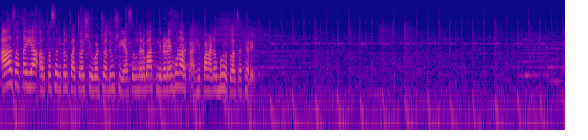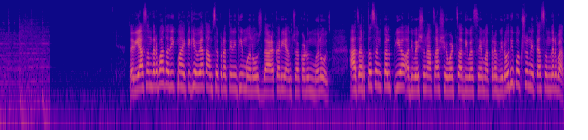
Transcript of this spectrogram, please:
आज आता या अर्थसंकल्पाच्या शेवटच्या दिवशी या संदर्भात निर्णय होणार का हे पाहणं महत्वाचं ठरेल. तर या संदर्भात अधिक माहिती घेऊयात आमचे प्रतिनिधी मनोज दाळकर यांच्याकडून. मनोज आज अर्थसंकल्पीय अधिवेशनाचा शेवटचा दिवस आहे. मात्र विरोधी पक्ष नेत्यासंदर्भात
